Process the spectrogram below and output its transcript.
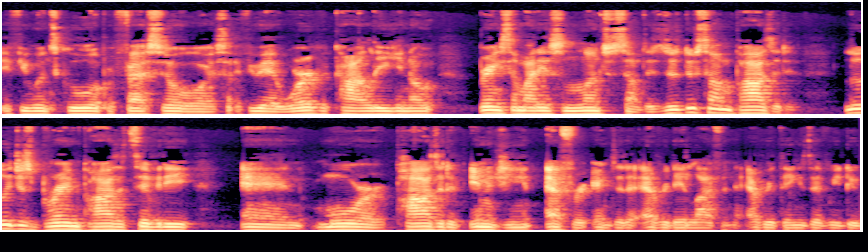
if you in school, a professor, or if you at work, a colleague, you know, bring somebody some lunch or something. Just do something positive. Literally, just bring positivity and more positive energy and effort into the everyday life and the everything that we do.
